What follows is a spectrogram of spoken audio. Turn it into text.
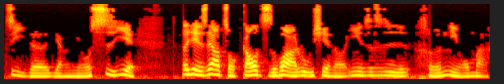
自己的养牛事业，而且是要走高质化路线哦，因为这是和牛嘛，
